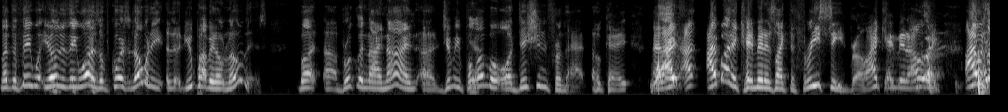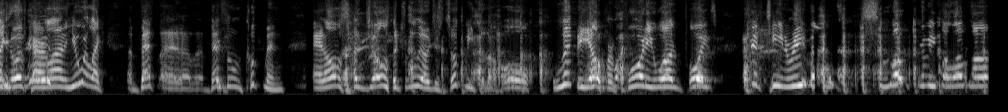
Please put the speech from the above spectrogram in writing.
but the thing, the other thing was, of course, nobody. You probably don't know this, but uh, Brooklyn Nine Nine, uh, Jimmy Palumbo auditioned for that. Okay, and I, I, I might have came in as like the three seed, bro. I came in. I was like, I was Are like North serious? Carolina. You were like uh, Beth uh, Bethune Cookman, and all of a sudden Joe Lo Truglio just took me to the hole, lit me up Oh for 41 points, 15 rebounds, smoked Jimmy Palumbo.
